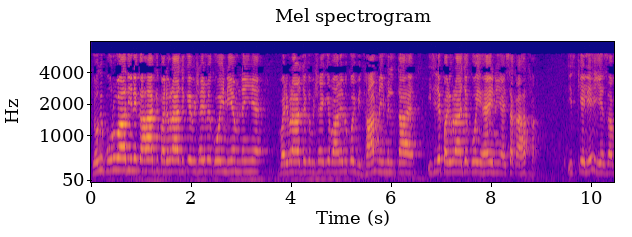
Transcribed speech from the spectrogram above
क्योंकि पूर्वादि ने कहा कि परिवराज्य के विषय में कोई नियम नहीं है। परिवराज्य के विषय के बारे में कोई विधान नहीं मिलता है, इसलिए परिवराज्य कोई है ही नहीं, ऐसा कहा था। इसके लिए ये सब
